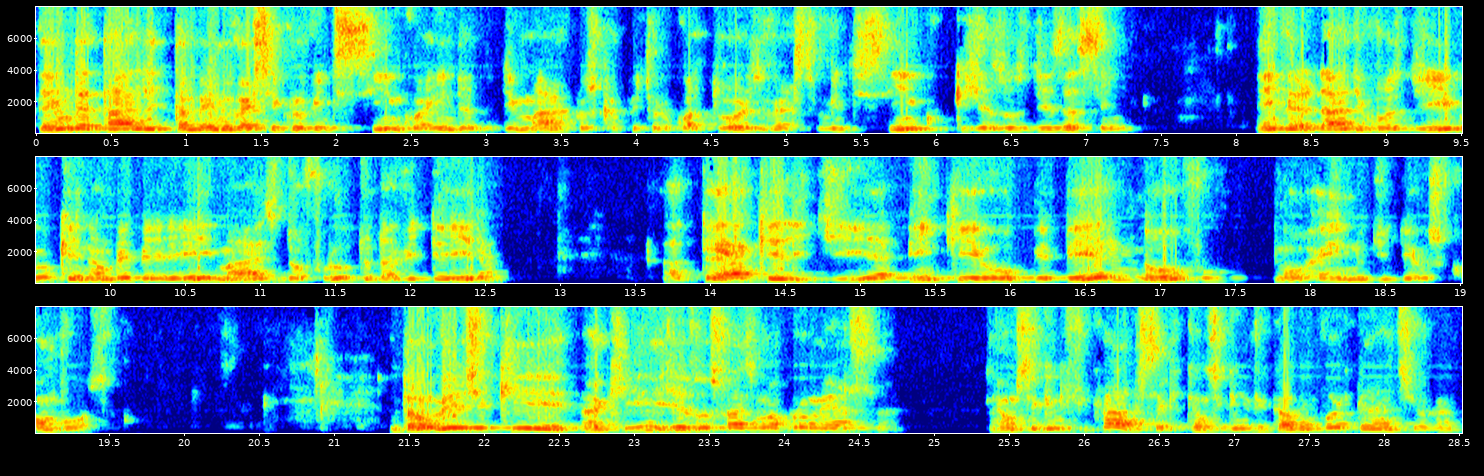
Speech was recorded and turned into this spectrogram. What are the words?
tem um detalhe também no versículo 25, ainda de Marcos, capítulo 14, verso 25, que Jesus diz assim: Em verdade vos digo que não beberei mais do fruto da videira, até aquele dia em que eu beber novo no reino de Deus convosco. Então veja que aqui Jesus faz uma promessa. É um significado, isso aqui tem um significado importante. Né?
